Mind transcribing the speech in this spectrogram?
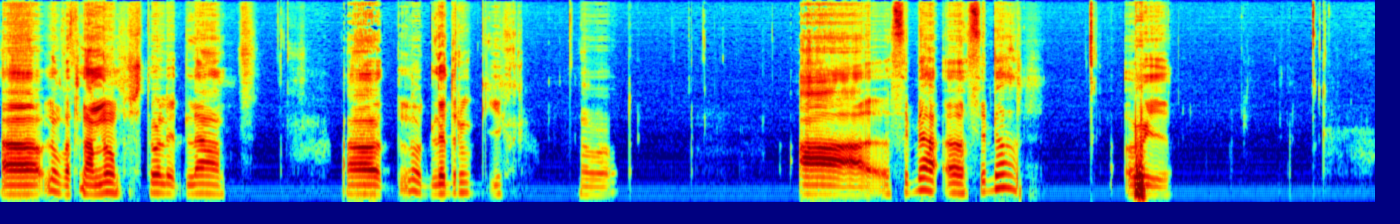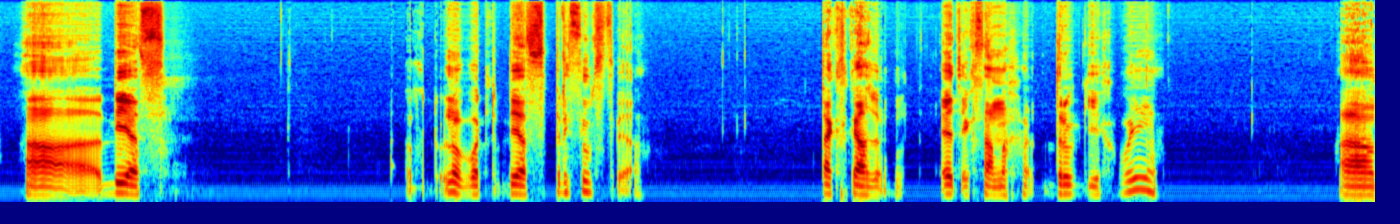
а, ну, в основном, что ли, для, а, ну, для других. Вот. А себя, а, себя вы а, без, ну, вот без присутствия, так скажем, этих самых других, вы а,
